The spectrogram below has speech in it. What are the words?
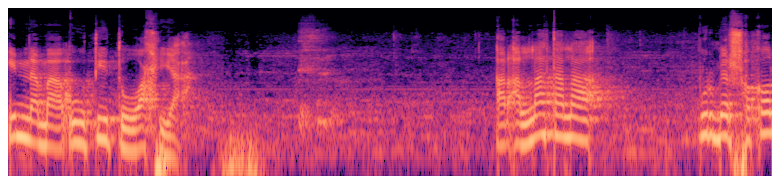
ইন্নামা উতি তু ওয়াহিয়া। আর আল্লাহ তালা পূর্বের সকল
